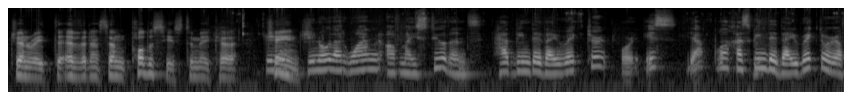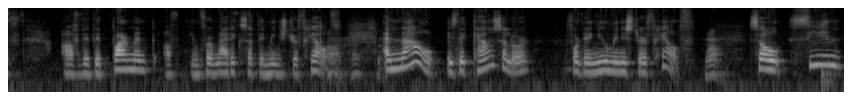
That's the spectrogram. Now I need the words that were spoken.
generate the evidence and policies to make a You know- change. You know, that one of my students had been the director, or is, yeah, well, has been the director of, of the Department of Informatics at the Ministry of Health. Oh, and now is the counselor for the new Minister of Health. Wow. So seeing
